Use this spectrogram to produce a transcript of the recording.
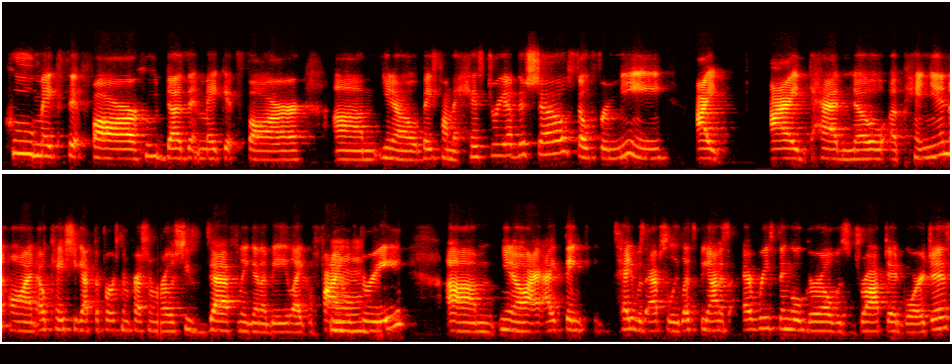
who makes it far, who doesn't make it far, um, you know, based on the history of the show. So for me, I I had no opinion on, okay, she got the first impression rose. She's definitely going to be like final Mhm. three. Um, you know, I, I think Teddi was absolutely, let's be honest, every single girl was drop dead gorgeous.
